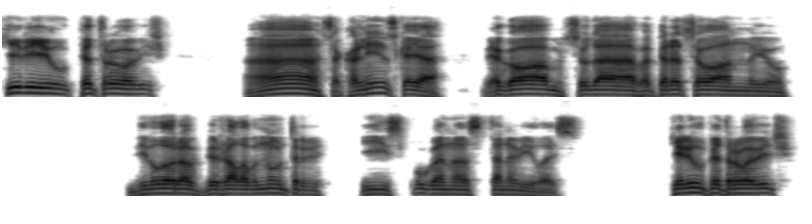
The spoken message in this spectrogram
«Кирилл Петрович!» «А, Соколинская! Бегом сюда, в операционную!» Вилоров бежала внутрь и испуганно остановилась. Кирилл Петрович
